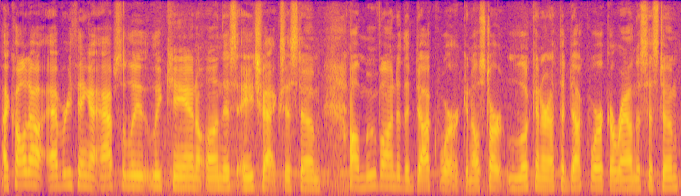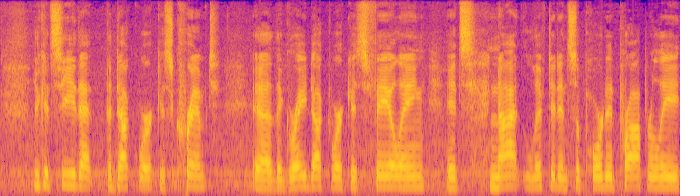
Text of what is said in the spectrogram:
I called out everything I absolutely can on this HVAC system. I'll move on to the ductwork and I'll start looking at the ductwork around the system. You can see that the ductwork is crimped. Uh, the gray ductwork is failing. It's not lifted and supported properly.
